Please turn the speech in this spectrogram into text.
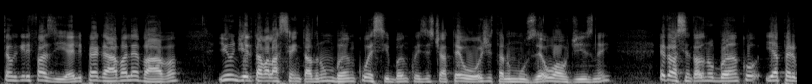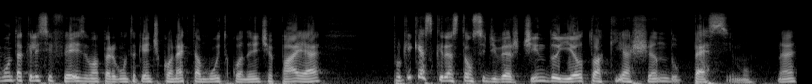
Então o que ele fazia? Ele pegava, levava, e um dia ele estava lá sentado num banco, esse banco existe até hoje, está no Museu Walt Disney, ele estava sentado no banco e a pergunta que ele se fez, uma pergunta que a gente conecta muito quando a gente é pai, é: por que, que as crianças estão se divertindo e eu tô aqui achando péssimo? Né?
